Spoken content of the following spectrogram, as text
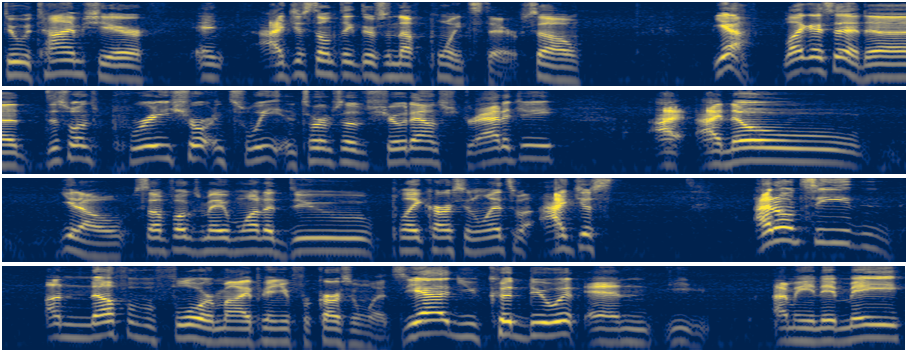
do a timeshare and I just don't think there's enough points there. So yeah, like I said, uh, this one's pretty short and sweet in terms of showdown strategy. I I know, you know, some folks may want to do play Carson Wentz, but I just I don't see enough of a floor, in my opinion, for Carson Wentz. Yeah, you could do it, and you, I mean, it may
